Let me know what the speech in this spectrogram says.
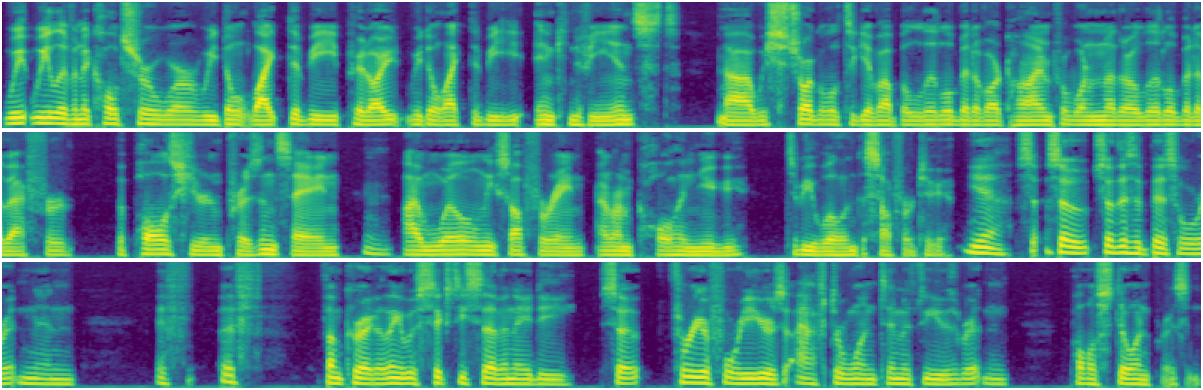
we we live in a culture where we don't like to be put out, we don't like to be inconvenienced. Uh, we struggle to give up a little bit of our time for one another, a little bit of effort. But Paul's here in prison saying, Mm. "I'm willingly suffering, and I'm calling you to be willing to suffer too. Yeah. So, so, so this epistle written in, if, if, if I'm correct, I think it was 67 AD. So three or four years after 1 Timothy was written, Paul's still in prison.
